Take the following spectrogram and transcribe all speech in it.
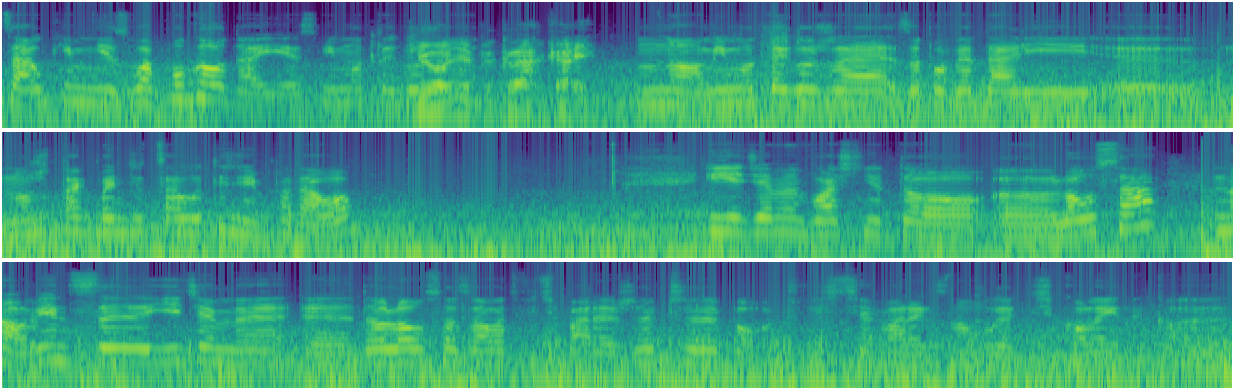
całkiem niezła pogoda jest, mimo tego, Piło że... nie wykrakaj. No, mimo tego, że zapowiadali, y, no, że tak będzie cały tydzień padało. I jedziemy właśnie do e, Lowsa. No, więc y, jedziemy e, do Lowsa załatwić parę rzeczy, bo oczywiście Marek znowu jakieś kolejne ko- e,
